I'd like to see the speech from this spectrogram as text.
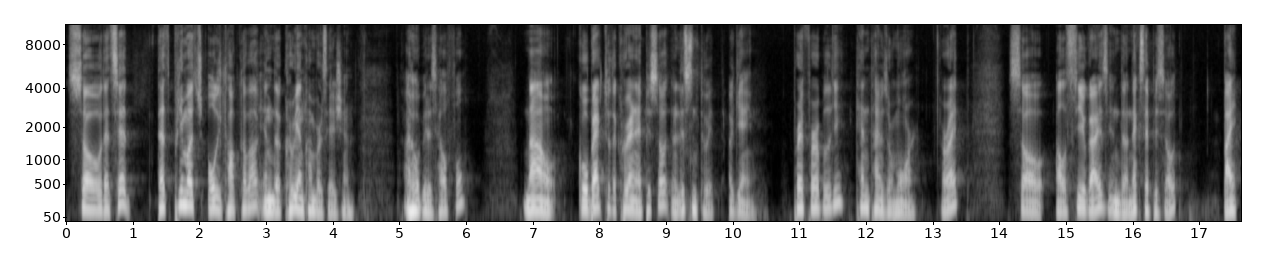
So that's it. That's pretty much all we talked about in the Korean conversation. I hope it is helpful. Now, go back to the Korean episode and listen to it again, preferably 10 times or more. All right? So I'll see you guys in the next episode. Bye.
